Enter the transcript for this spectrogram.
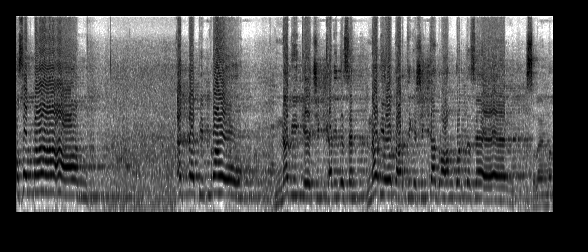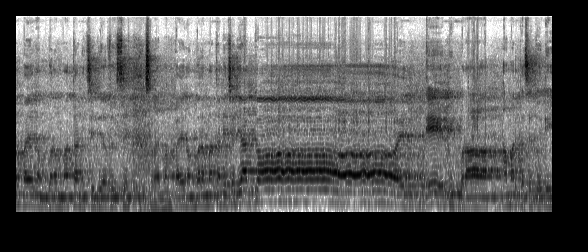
মুসলমান? একটা পিঁপড়াও নবীকে শিক্ষা দিতেছেন, নবীও তার থেকে শিক্ষা গ্রহণ করতেছেন। সুলাইমান পায়গম্বর মাথা নিচে দিয়ে ফেলছে। সুলাইমান পায়গম্বর মাথা নিচে দিয়া এ আমার কাছে তো এই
